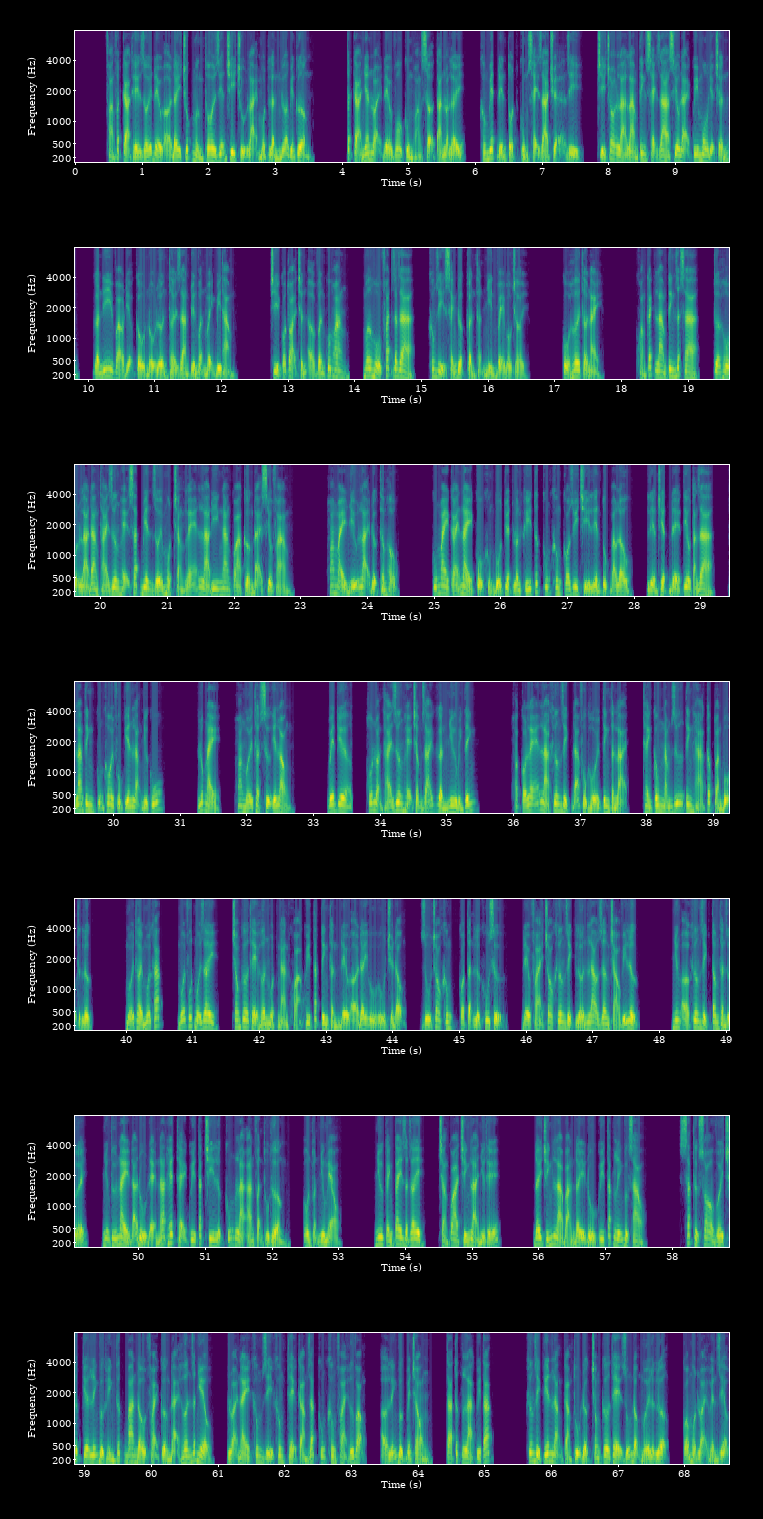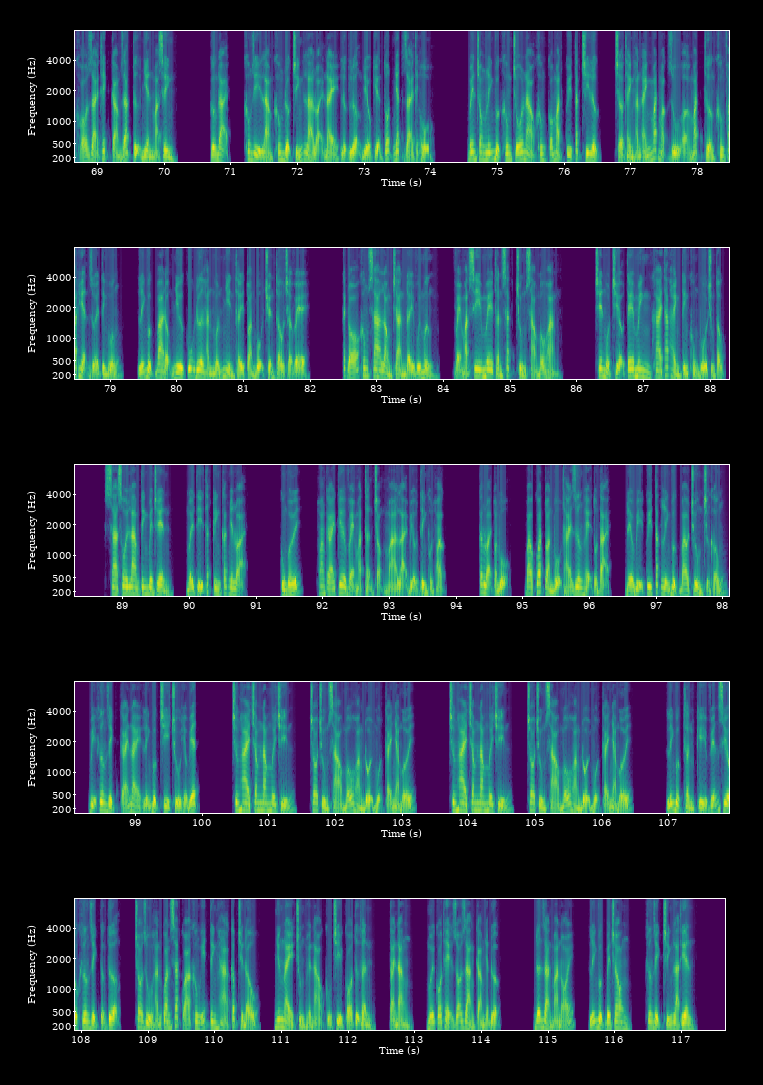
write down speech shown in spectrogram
Phản phất cả thế giới đều ở đây chúc mừng thôi diễn chi chủ lại một lần nữa biến cường. Tất cả nhân loại đều vô cùng hoảng sợ tán loạn lấy, không biết đến tột cùng xảy ra chuyện gì, chỉ cho là làm tinh xảy ra siêu đại quy mô địa chấn gần đi vào địa cầu nổ lớn thời gian tuyến vận mệnh bi thảm. Chỉ có tọa chấn ở vân quốc hoang, mơ hồ phát ra ra, không gì sánh được cẩn thận nhìn về bầu trời. Cổ hơi thở này, khoảng cách lam tinh rất xa, tựa hồ là đang thái dương hệ sát biên giới một chẳng lẽ là đi ngang qua cường đại siêu phàm. Hoang mày nhữ lại được thâm hậu. Cũng may cái này cổ khủng bố tuyệt luân khí tức cũng không có duy trì liên tục bao lâu, liền triệt để tiêu tán ra, lam tinh cũng khôi phục yên lặng như cũ. Lúc này, hoang mới thật sự yên lòng. Bên kia, hỗn loạn thái dương hệ chậm rãi gần như bình tĩnh. Hoặc có lẽ là khương dịch đã phục hồi tinh thần lại, thành công nắm giữ tinh hà cấp toàn bộ thực lực mỗi thời mỗi khắc, mỗi phút mỗi giây, trong cơ thể hơn một ngàn khỏa quy tắc tinh thần đều ở đây ù ù chuyển động, dù cho không có tận lực khu xử, đều phải cho khương dịch lớn lao dâng trào vĩ lực. Nhưng ở khương dịch tâm thần dưới, những thứ này đã đủ để nát hết thể quy tắc chi lực cũng là an phận thủ thường, ôn thuận như mèo. Như cánh tay giật dây, chẳng qua chính là như thế. Đây chính là bản đầy đủ quy tắc lĩnh vực sao? Xác thực so với trước kia lĩnh vực hình thức ban đầu phải cường đại hơn rất nhiều, loại này không gì không thể cảm giác cũng không phải hư vọng, ở lĩnh vực bên trong, ta tức là quy tắc khương dịch tiên lặng cảm thụ được trong cơ thể rúng động mới lực lượng, có một loại huyền diệu khó giải thích cảm giác tự nhiên mà sinh. Cương đại, không gì làm không được chính là loại này lực lượng điều kiện tốt nhất giải thích hổ. Bên trong lĩnh vực không chỗ nào không có mặt quy tắc chi lực, trở thành hắn ánh mắt mặc dù ở mắt thường không phát hiện dưới tình huống, lĩnh vực ba động như cũ đưa hắn muốn nhìn thấy toàn bộ truyền thâu trở về. Cách đó không xa lòng tràn đầy vui mừng, vẻ mặt si mê thần sắc trùng xào mẫu hoàng. Trên một triệu tê minh khai thác hành tinh khủng bố chủng tộc. Xa xôi lam tinh bên trên, mấy tỷ thất kinh các nhân loại. Cùng với, hoang cái kia vẻ mặt thận trọng mà lại biểu tình khốn hoặc. Các loại toàn bộ bao quát toàn bộ thái dương hệ tồn tại, đều bị quy tắc lĩnh vực bao trùm trường khống, bị khương dịch cái này lĩnh vực chi chủ hiểu biết. Chương hai trăm năm mươi chín, cho trùng xào mẫu hoàng đội một cái nhà mới. Chương hai trăm năm mươi chín, cho trùng xào mẫu hoàng đội một cái nhà mới. Lĩnh vực thần kỳ viễn siêu khương dịch tưởng tượng, cho dù hắn quan sát quá không ít tinh hà cấp chiến đấu, nhưng này chủng huyền ảo cũng chỉ có tự thân, tài năng mới có thể rõ ràng cảm nhận được. Đơn giản mà nói, lĩnh vực bên trong, khương dịch chính là thiên.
